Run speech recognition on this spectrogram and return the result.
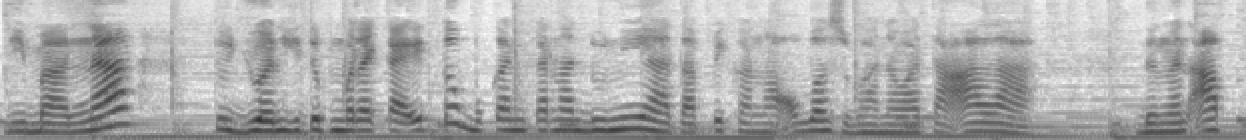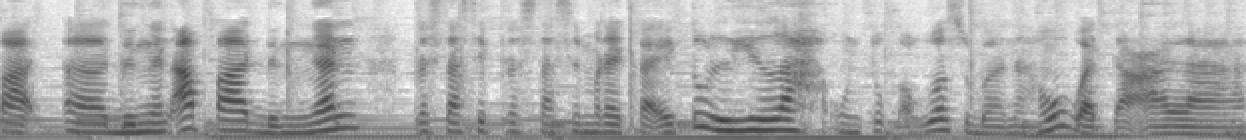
di mana tujuan hidup mereka itu bukan karena dunia tapi karena Allah Subhanahu wa taala dengan apa uh, dengan apa dengan prestasi-prestasi mereka itu lillah untuk Allah Subhanahu wa taala.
